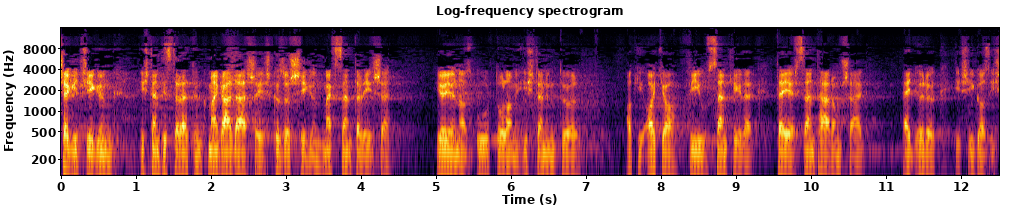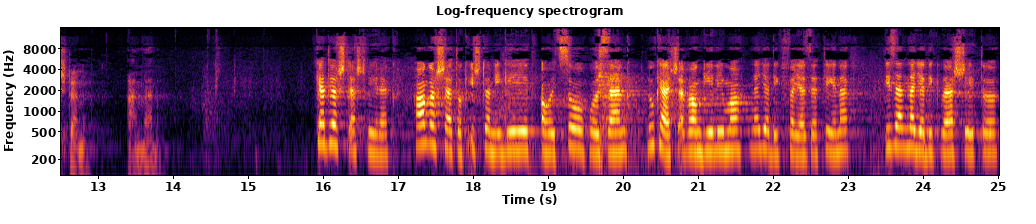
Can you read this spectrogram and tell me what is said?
Segítségünk, Isten tiszteletünk megáldása és közösségünk megszentelése jöjjön az Úrtól, ami Istenünktől, aki Atya, Fiú, Szentlélek, teljes szent háromság, egy örök és igaz Isten. Amen. Kedves testvérek, hallgassátok Isten igéjét, ahogy szól hozzánk Lukács evangéliuma negyedik fejezetének 14. versétől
